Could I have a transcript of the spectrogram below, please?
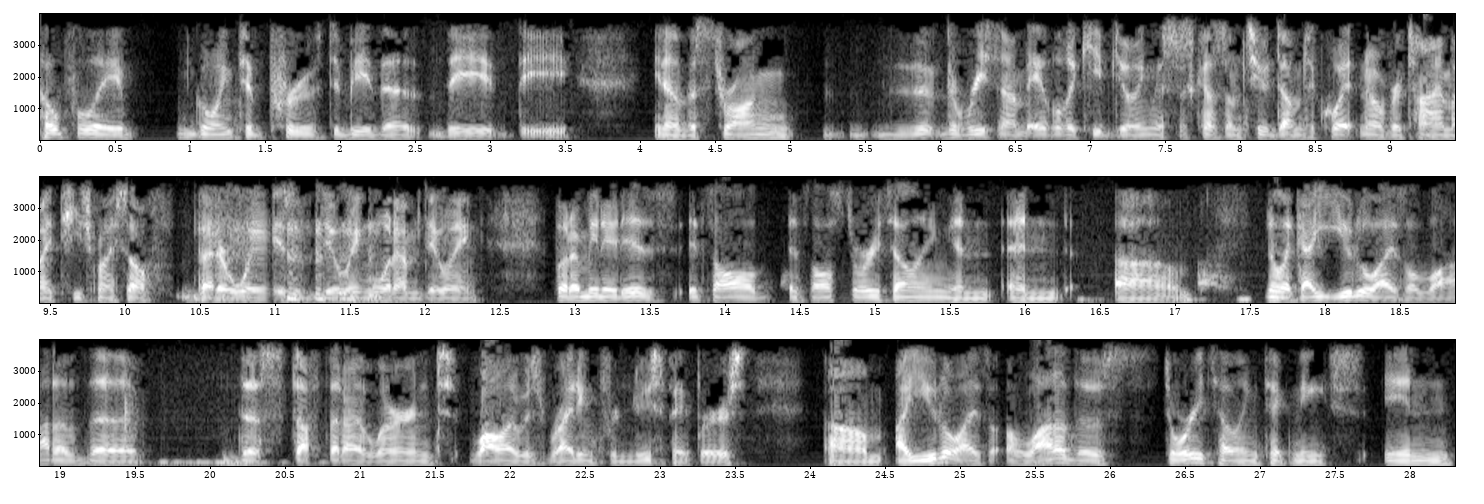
hopefully going to prove to be the the the you know the strong the, the reason I'm able to keep doing this is because I'm too dumb to quit, and over time I teach myself better ways of doing what I'm doing. But I mean, it is it's all it's all storytelling, and and um, you know, like I utilize a lot of the the stuff that I learned while I was writing for newspapers. Um, I utilize a lot of those storytelling techniques in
